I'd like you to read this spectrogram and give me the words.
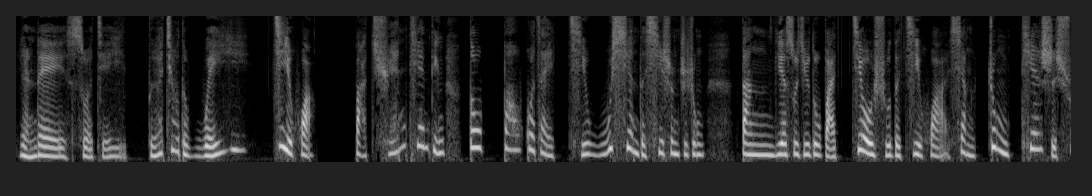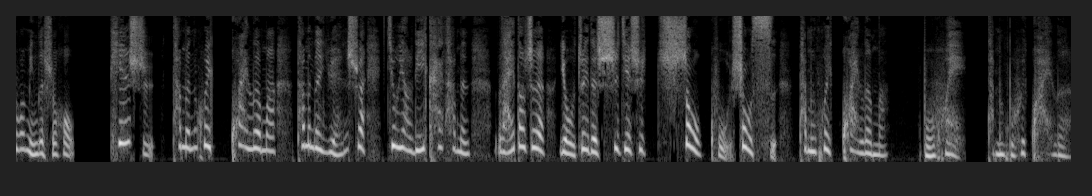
人类所结以得救的唯一计划，把全天庭都包括在其无限的牺牲之中。当耶稣基督把救赎的计划向众天使说明的时候，天使他们会快乐吗？他们的元帅就要离开他们，来到这有罪的世界，是受苦受死，他们会快乐吗？不会，他们不会快乐。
